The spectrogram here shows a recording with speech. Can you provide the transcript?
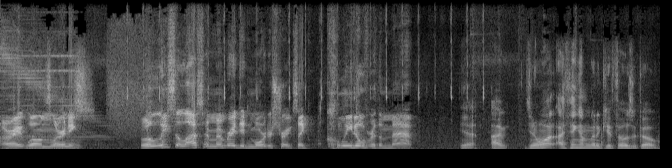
All right, well I'm learning. Well, at least the last time, remember I did mortar strikes like clean over the map. Yeah, I. You know what? I think I'm gonna give those a go.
